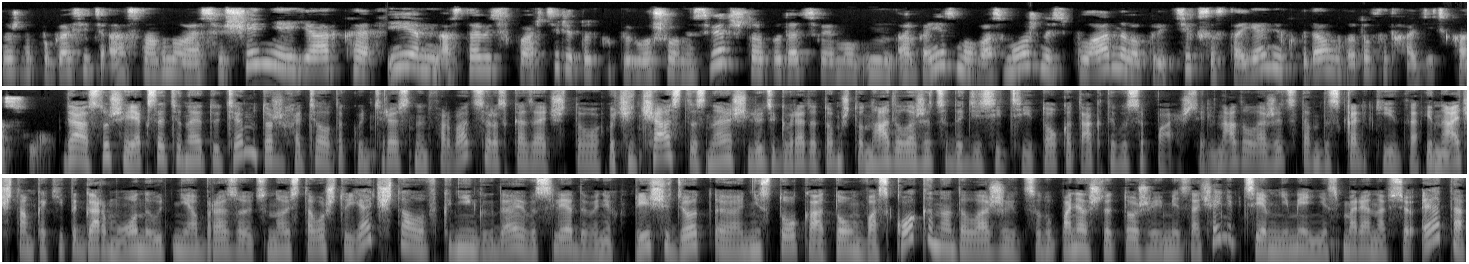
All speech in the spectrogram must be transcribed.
нужно погасить основное освещение яркое и оставить в квартире только приглушенный свет, чтобы дать своему организму возможность планово прийти к состоянию, когда он готов отходить ко сну. Да, слушай, я, кстати, на эту тему тоже хотела такую интересную информацию рассказать, что очень часто, знаешь, люди люди говорят о том, что надо ложиться до 10, только так ты высыпаешься, или надо ложиться там до скольки-то, иначе там какие-то гормоны не образуются. Но из того, что я читала в книгах, да, и в исследованиях, речь идет э, не столько о том, во сколько надо ложиться, ну, понятно, что это тоже имеет значение, тем не менее, несмотря на все это,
